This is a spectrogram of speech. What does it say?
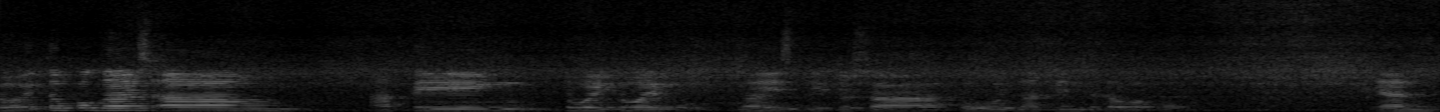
So ito po guys ang ating tuway-tuway po guys dito sa tuhod natin dalawa po. Yan.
